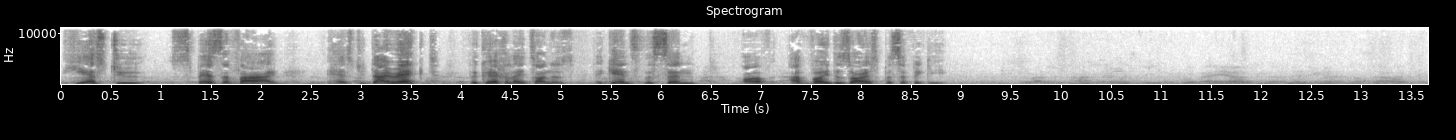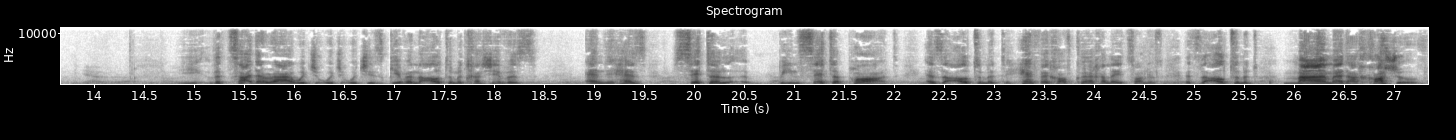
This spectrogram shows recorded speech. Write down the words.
He has to specify, has to direct the Koech HaLeitzanus against the sin of Avodah Zarah specifically. The tzadara, which, which, which is given the ultimate chashivas and has set a, been set apart as the ultimate hefech of koyach It's the ultimate ma'amad hachashuv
